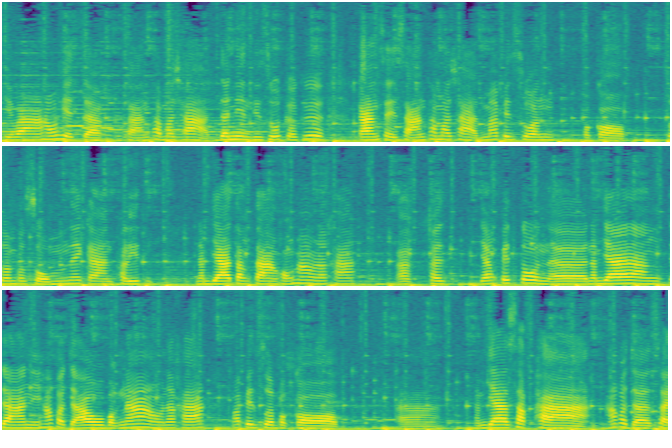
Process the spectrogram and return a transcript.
ที่ว่าเขาเห็ดจากสารธรรมชาติ จะเน้นที่สุดก็คือการใส่สารธรรมชาติมาเป็นส่วนประกอบส่วนผสมในการผลิตน้ำยาต่างๆของเฮานะคะยังเป็นต้นน้ำยาล้างจานนี่เขาก็จะเอาบักนาวนะคะ มาเป็นส่วนประกอบอน้ำยาซักผ้าเขาก็จะใส่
